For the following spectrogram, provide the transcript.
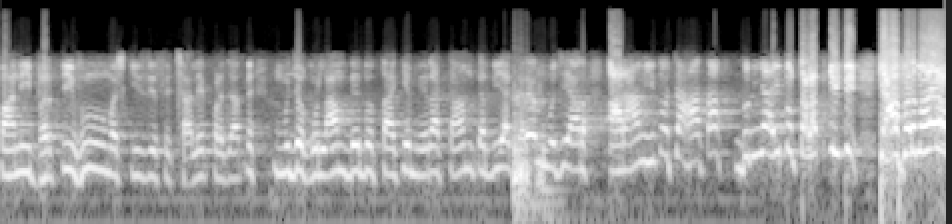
پانی بھرتی ہوں، مشکیزے سے چھالے پڑ جاتے ہیں۔ مجھے غلام دے دو تاکہ میرا کام کر دیا کرے۔ اور مجھے آرام ہی تو چاہتا دنیا ہی تو طلب کی تھی۔ کیا فرمایا؟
